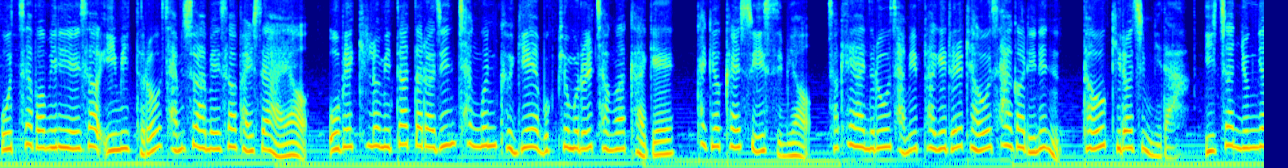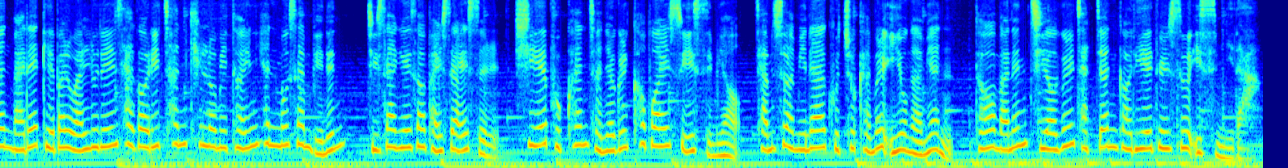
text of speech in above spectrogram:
5차범위리에서 2m로 잠수함에서 발사하여 500km 떨어진 창문 크기의 목표물을 정확하게 타격할 수 있으며 적 해안으로 잠입하게 될 겨우 사거리는 더욱 길어집니다. 2006년 말에 개발 완료된 사거리 1000km인 현무 3B는 지상에서 발사했을 시의 북한 전역을 커버할 수 있으며 잠수함이나 구축함을 이용하면 더 많은 지역을 작전 거리에 들 수 있습니다.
